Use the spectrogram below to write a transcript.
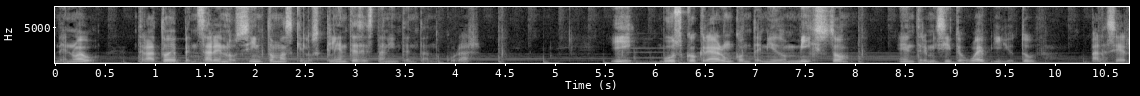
De nuevo, trato de pensar en los síntomas que los clientes están intentando curar. Y busco crear un contenido mixto entre mi sitio web y YouTube para hacer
